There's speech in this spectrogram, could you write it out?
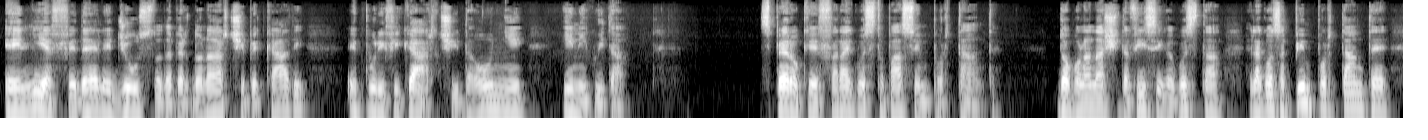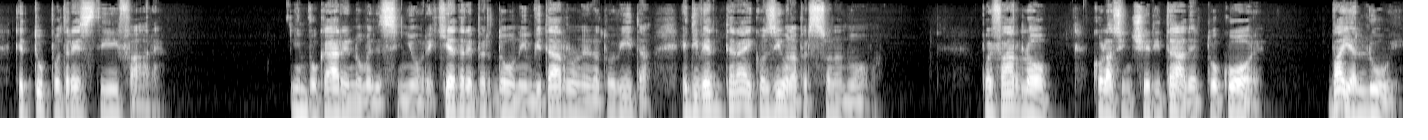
Egli è fedele e giusto da perdonarci i peccati e purificarci da ogni iniquità. Spero che farai questo passo importante. Dopo la nascita fisica, questa è la cosa più importante che tu potresti fare. invocare il nome del Signore, chiedere perdono, invitarlo nella tua vita e diventerai così una persona nuova. Puoi farlo con la sincerità del tuo cuore. Vai a Lui,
